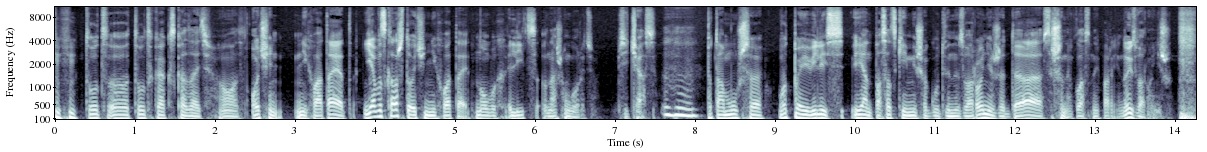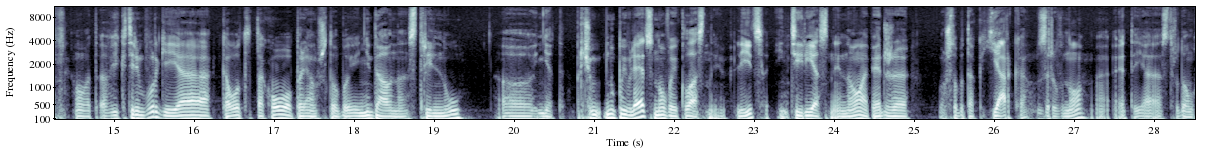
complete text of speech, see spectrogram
тут, э, тут, как сказать, вот, очень не хватает, я бы сказал, что очень не хватает новых лиц в нашем городе сейчас. Угу. Потому что вот появились Ян Посадский и Миша Гудвин из Воронежа, да, совершенно классные парни, но из Воронежа. Вот. А в Екатеринбурге я кого-то такого прям, чтобы недавно стрельнул, э, нет. Причем, ну, появляются новые классные лица, интересные, но, опять же, чтобы так ярко, взрывно, э, это я с трудом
